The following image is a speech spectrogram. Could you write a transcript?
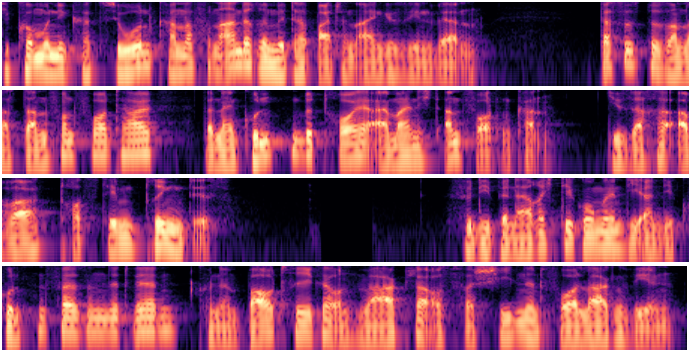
die Kommunikation kann auch von anderen Mitarbeitern eingesehen werden. Das ist besonders dann von Vorteil, wenn ein Kundenbetreuer einmal nicht antworten kann, die Sache aber trotzdem dringend ist. Für die Benachrichtigungen, die an die Kunden versendet werden, können Bauträger und Makler aus verschiedenen Vorlagen wählen.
